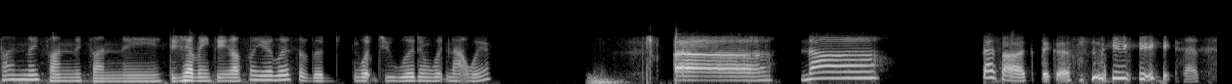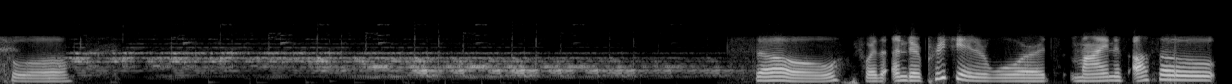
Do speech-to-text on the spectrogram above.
Funny, funny, funny. Did you have anything else on your list of the what you would and would not wear? Uh, nah. That's all I could think of. That's cool. So, for the underappreciated awards, mine is also,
